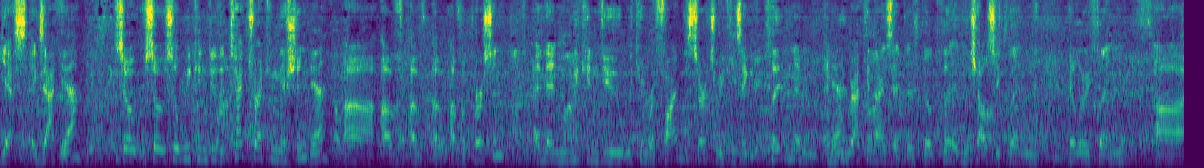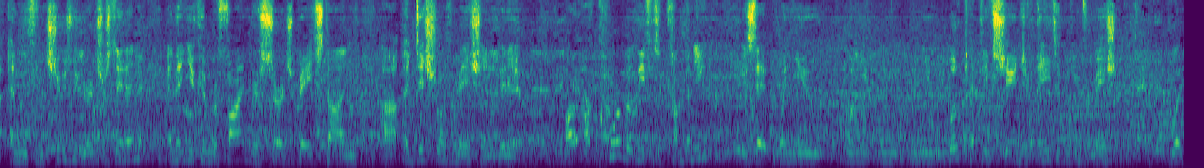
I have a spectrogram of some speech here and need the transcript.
Yes, exactly. Yeah? So so so we can do the text recognition Yeah. uh, of, of, of, a person, and then we can do we can refine the search. We can say Clinton, and, and Yeah. we recognize that there's Bill Clinton, Chelsea Clinton, Hillary Clinton, uh, and we can choose what you're interested in, and then you can refine your search based on uh, additional information in the video. Our, our core belief as a company is that when you when you when you, when you look at the exchange of any type of information, what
